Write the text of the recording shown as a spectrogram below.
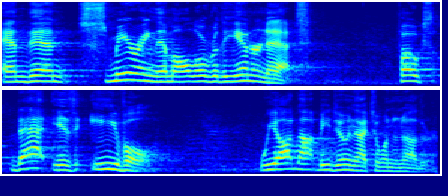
and then smearing them all over the internet. Folks, that is evil. We ought not be doing that to one another.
